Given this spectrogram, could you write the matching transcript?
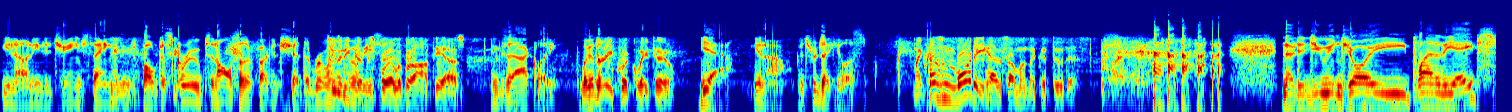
you know, need to change things, and focus groups, and all this other fucking shit that ruins Too many movies. spoil the broth, yes. Exactly. Look at the, Very quickly, too. yeah, you know, it's ridiculous. My cousin Morty has someone that could do this. now, did you enjoy Planet of the Apes?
